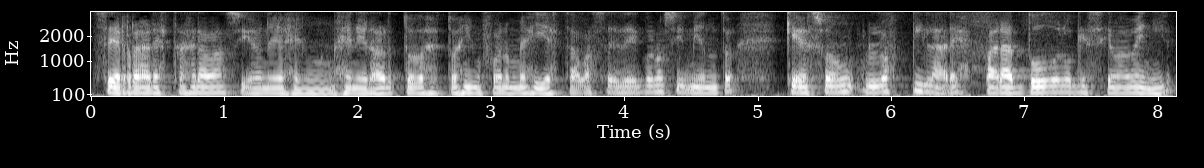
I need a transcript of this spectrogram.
cerrar estas grabaciones, en generar todos estos informes y esta base de conocimiento que son los pilares para todo lo que se va a venir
